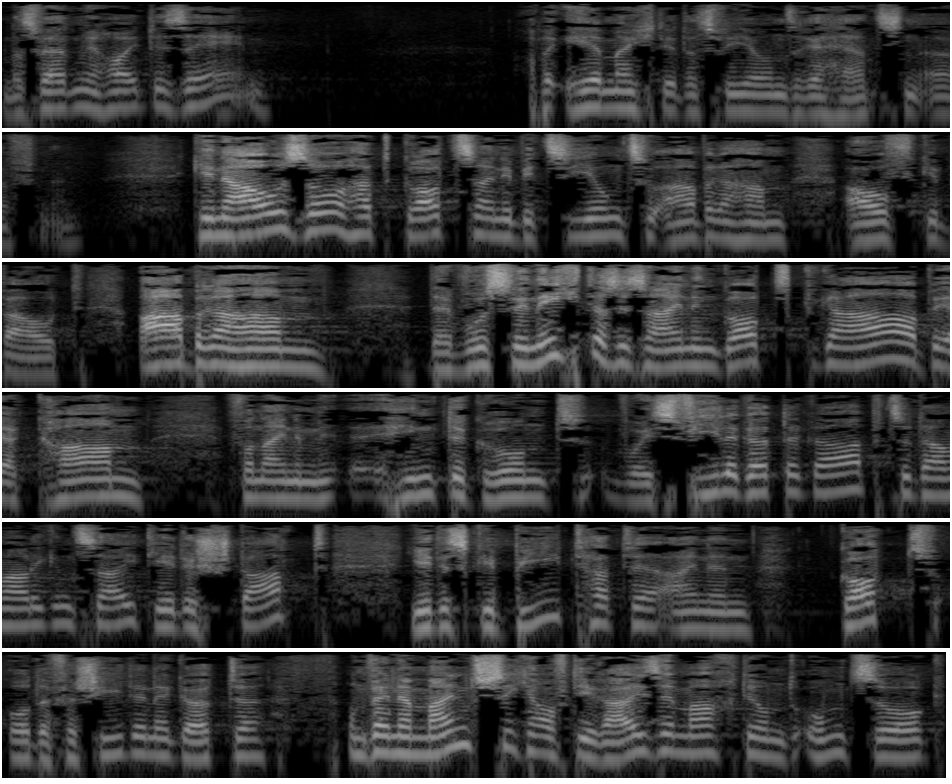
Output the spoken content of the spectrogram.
Und das werden wir heute sehen. Aber er möchte, dass wir unsere Herzen öffnen. Genauso hat Gott seine Beziehung zu Abraham aufgebaut. Abraham der wusste nicht, dass es einen Gott gab. Er kam von einem Hintergrund, wo es viele Götter gab zur damaligen Zeit. Jede Stadt, jedes Gebiet hatte einen Gott oder verschiedene Götter. Und wenn ein Mensch sich auf die Reise machte und umzog,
